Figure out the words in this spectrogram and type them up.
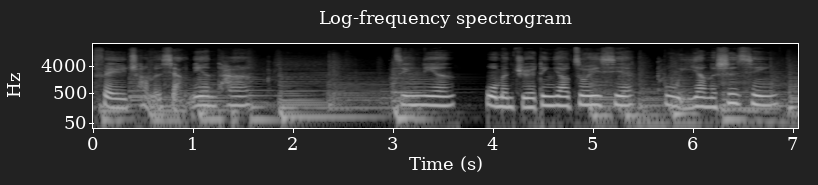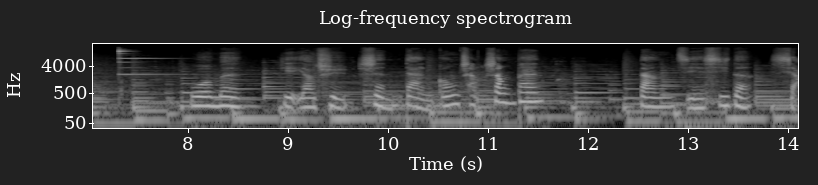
非常的想念他。今年，我们决定要做一些不一样的事情。我们也要去圣诞工厂上班，当杰西的小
